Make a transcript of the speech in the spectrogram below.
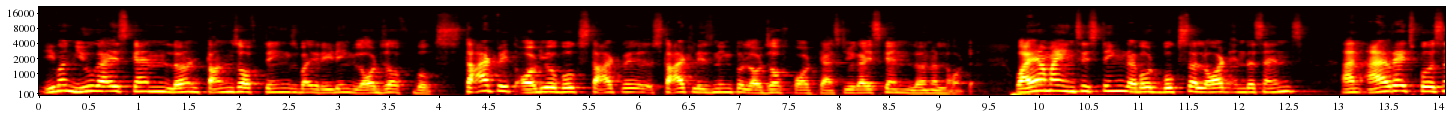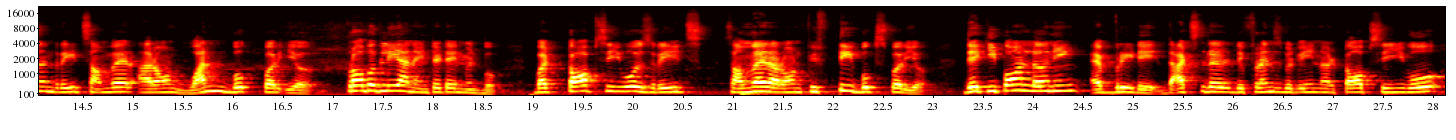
even you guys can learn tons of things by reading lots of books. Start with audiobooks start with start listening to lots of podcasts. You guys can learn a lot. Why am i insisting about books a lot in the sense an average person reads somewhere around one book per year probably an entertainment book. But top ceos reads somewhere around 50 books per year. They keep on learning every day. That's the difference between a top CEO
